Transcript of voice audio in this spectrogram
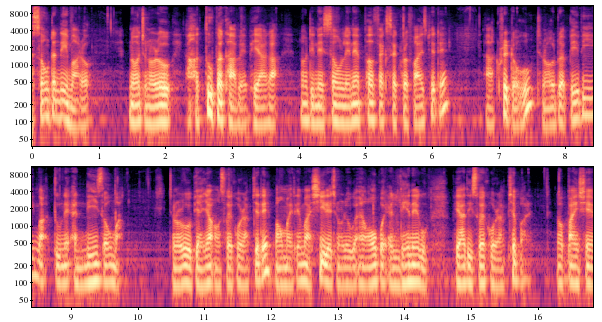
အဆုံးတစ်နေ့မှာတော့ เนาะကျွန်တော်တို့သူ့ဘက်ကပဲဘုရားကเนาะဒီနေ့စုံလင်တဲ့ perfect sacrifice ဖြစ်တယ်အာခရစ်တော်ကိုကျွန်တော်တို့အတွက်ပေးပြီးမှသူနဲ့အနီးဆုံးမှာကျွန်တော်တို့ပြန်ရောက်အောင်ဆွဲခေါ်တာဖြစ်တယ်။ပေါင်မိုက်ထဲမှာရှိတဲ့ကျွန်တော်တို့ကအန်အောပွဲအလင်းတွေကိုဘုရားသည်ဆွဲခေါ်တာဖြစ်ပါတယ်။တော့ပိုင်ရှင်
